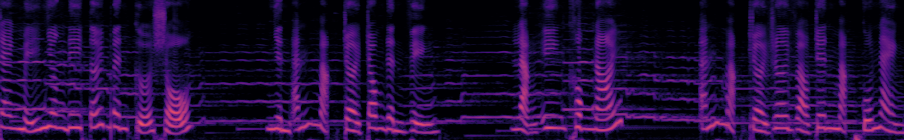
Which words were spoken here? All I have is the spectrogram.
trang mỹ nhân đi tới bên cửa sổ. Nhìn ánh mặt trời trong đình viện. Lặng yên không nói. Ánh mặt trời rơi vào trên mặt của nàng.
